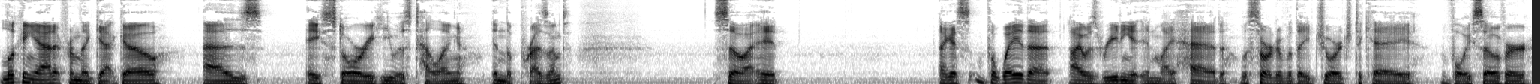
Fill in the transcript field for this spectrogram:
looking at it from the get go as a story he was telling in the present. So it, I guess the way that I was reading it in my head was sort of with a George Takei voiceover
